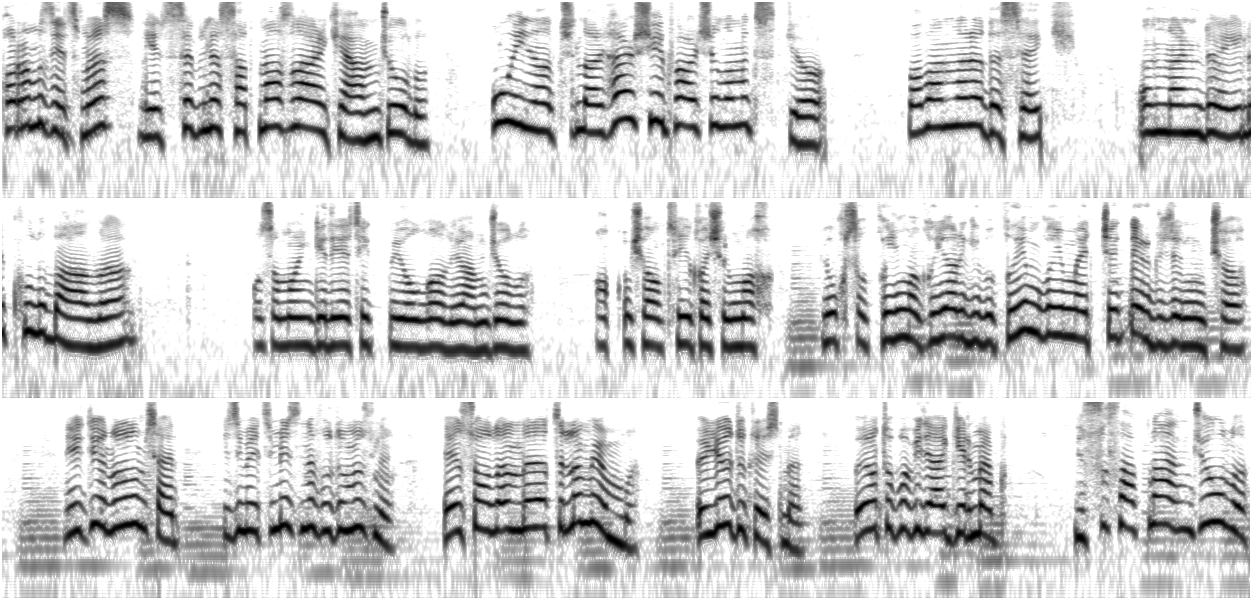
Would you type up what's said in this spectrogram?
Paramız yetmez. Yetse bile satmazlar ki amcaoğlu. O inatçılar her şeyi parçalamak istiyor. Babamlara desek, onların da eli kolu bağlı. O zaman geriye tek bir yol kalıyor amcaoğlu. 66'yı kaçırmak. Yoksa kıyma kıyar gibi kıyım kıyım edecekler güzel uçağı. Ne diyorsun oğlum sen? Bizim etimiz ne budumuz ne? En son olanları hatırlamıyor musun? Ölüyorduk resmen. Ben o topa bir daha girmem. Yusuf haklı amcaoğlu.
